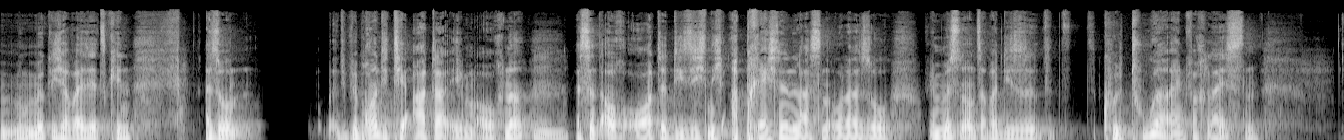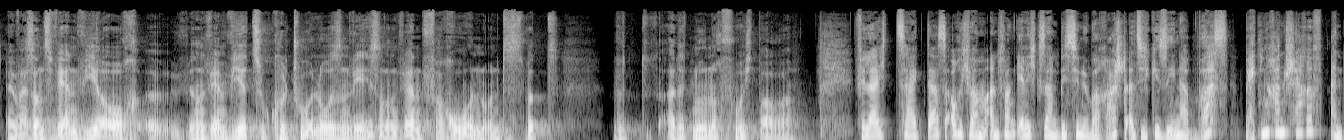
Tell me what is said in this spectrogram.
möglicherweise jetzt kein, also wir brauchen die Theater eben auch, ne? Mhm. Es sind auch Orte, die sich nicht abrechnen lassen oder so. Wir müssen uns aber diese Kultur einfach leisten. Äh, weil sonst wären wir auch, äh, sonst wären wir zu kulturlosen Wesen und wären verrohen und es wird, wird alles nur noch furchtbarer. Vielleicht zeigt das auch, ich war am Anfang ehrlich gesagt ein bisschen überrascht, als ich gesehen habe, was? Beckenrand-Sheriff? Ein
